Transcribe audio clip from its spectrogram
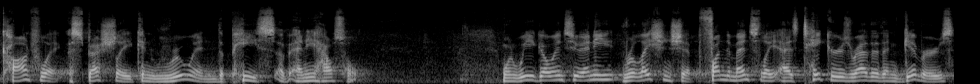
Conflict, especially, can ruin the peace of any household. When we go into any relationship fundamentally as takers rather than givers,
